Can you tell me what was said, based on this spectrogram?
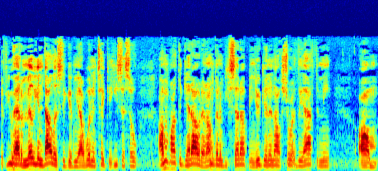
If you had a million dollars to give me, I wouldn't take it. He said, so I'm about to get out and I'm going to be set up and you're getting out shortly after me. Um,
